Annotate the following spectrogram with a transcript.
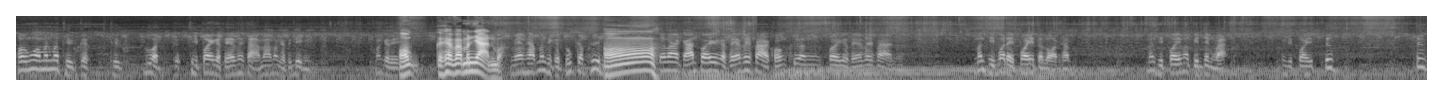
พองัวมันมาถึกกับถึกลวดที่ปล่อยกระแสไฟฟ้ามามันก็สิเด้ง มันก็สิอ๋อก็แค่ว่ามันย่านบ่แม่นครับมันสิกระตุกกระพื้นอ๋อแต่ว่าการปล่อยกระแสไฟฟ้าของเครื่องปล่อยกระแสไฟฟ้านี่มันสิบ่ได้ปล่อยตลอดครับ มันสิปล่อยมาเป็นจังหวะ มันสิปล่อยตึ๊บตึ๊บ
